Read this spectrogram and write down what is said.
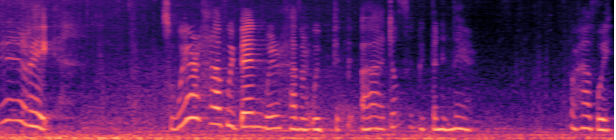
Right. So where have we been? Where haven't we? Uh, I don't think we've been in there. Or have we?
